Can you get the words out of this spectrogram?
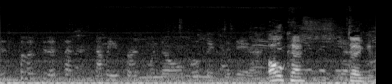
just pull up to the second, I mean, first window. and We'll fix it there. Okay. Thank you.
